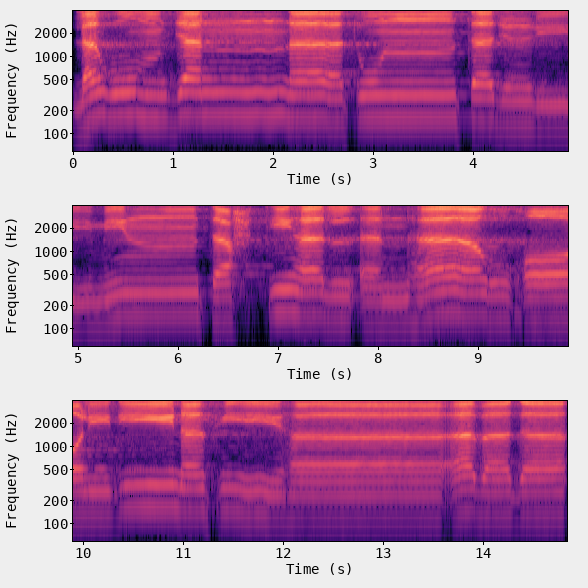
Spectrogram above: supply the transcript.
لهم جنات تجري من تحتها الأنهار خالدين فيها أبدا.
